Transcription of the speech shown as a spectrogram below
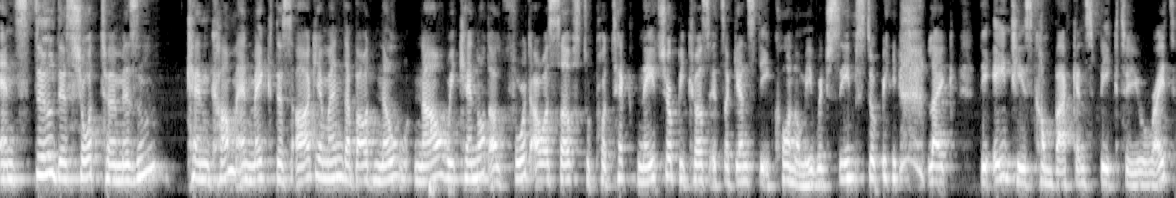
And still, this short termism can come and make this argument about no, now we cannot afford ourselves to protect nature because it's against the economy, which seems to be like the 80s come back and speak to you, right?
